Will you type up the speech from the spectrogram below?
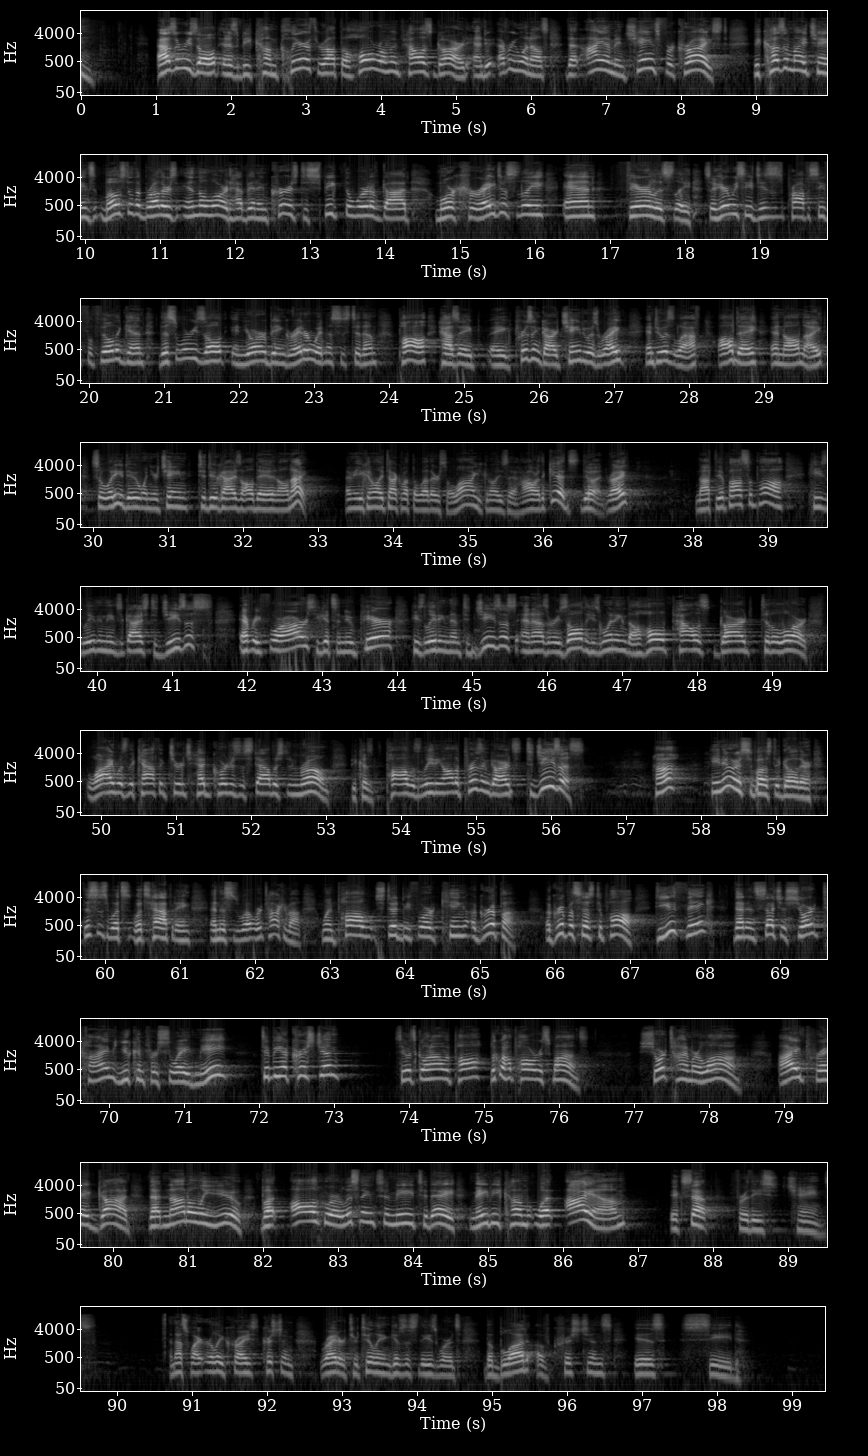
As a result, it has become clear throughout the whole Roman palace guard and to everyone else that I am in chains for Christ. Because of my chains, most of the brothers in the Lord have been encouraged to speak the word of God more courageously and fearlessly. So here we see Jesus' prophecy fulfilled again. This will result in your being greater witnesses to them. Paul has a, a prison guard chained to his right and to his left all day and all night. So what do you do when you're chained to two guys all day and all night? I mean, you can only talk about the weather so long. You can only say, How are the kids doing, right? Not the Apostle Paul. He's leading these guys to Jesus. Every four hours, he gets a new peer. He's leading them to Jesus, and as a result, he's winning the whole palace guard to the Lord. Why was the Catholic Church headquarters established in Rome? Because Paul was leading all the prison guards to Jesus. Huh? He knew he was supposed to go there. This is what's, what's happening, and this is what we're talking about. When Paul stood before King Agrippa, Agrippa says to Paul, Do you think that in such a short time you can persuade me to be a Christian? See what's going on with Paul? Look how Paul responds. Short time or long, I pray God that not only you, but all who are listening to me today may become what I am, except for these chains. And that's why early Christ, Christian writer Tertullian gives us these words The blood of Christians is seed.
